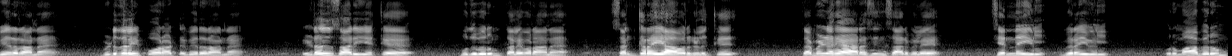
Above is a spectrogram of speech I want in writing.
வீரரான விடுதலை போராட்ட வீரரான இடதுசாரி இயக்க முதுபெரும் தலைவரான சங்கரையா அவர்களுக்கு தமிழக அரசின் சார்பிலே சென்னையில் விரைவில் ஒரு மாபெரும்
